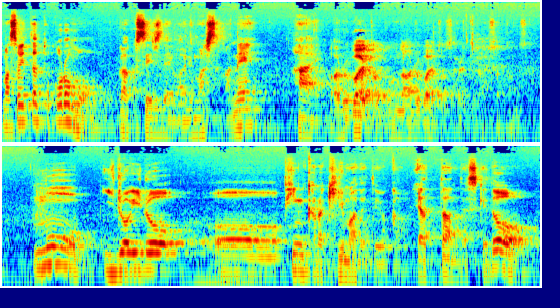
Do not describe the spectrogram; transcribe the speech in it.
まあ、そういったところも学生時代はありましたかね。はい。アルバイトはどんなアルバイトされてらっしゃったんですか？もういろいろピンからキリまでというかやったんですけど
